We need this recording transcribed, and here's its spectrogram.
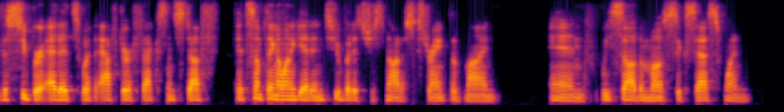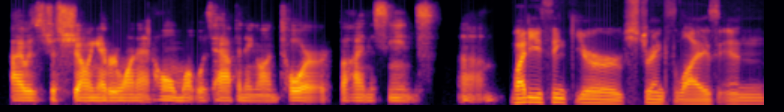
the super edits with After Effects and stuff. It's something I want to get into, but it's just not a strength of mine. And we saw the most success when I was just showing everyone at home what was happening on tour behind the scenes. Um, Why do you think your strength lies in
